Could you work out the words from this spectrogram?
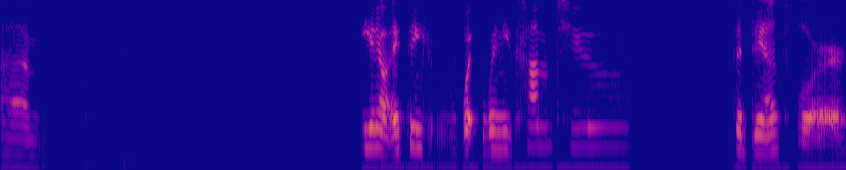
um, you know i think when you come to the dance floor,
